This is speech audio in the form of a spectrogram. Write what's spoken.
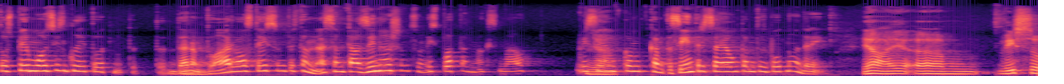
tos pirmos izglītot, nu, tad, tad darām mm. to ārvalstīs un pēc tam nesam tās zināšanas un izplatām maksimāli visiem, kam, kam tas interesē un kam tas būtu noderīgi. Jā, um, visu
